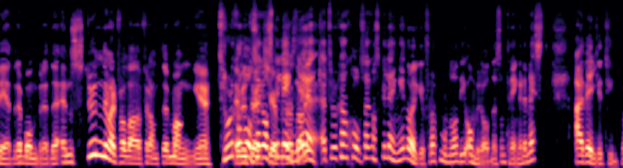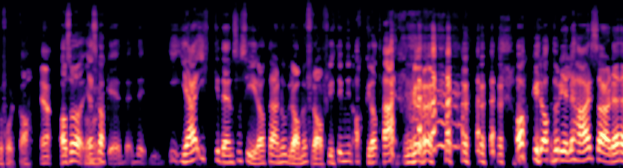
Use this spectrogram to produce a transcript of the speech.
bedre båndbredde en stund, i hvert fall da, fram til mange tror det kan holde seg eventuelt kjøper lenge, Starlink. jeg tror det kan holde seg ganske lenge i Norge, for at noen av de områdene som trenger det mest, er veldig tynt befolka. Ja. Altså, jeg, skal ikke, det- jeg er ikke den som sier at det er noe bra med fraflytting, men akkurat her Akkurat når det gjelder her, så er det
